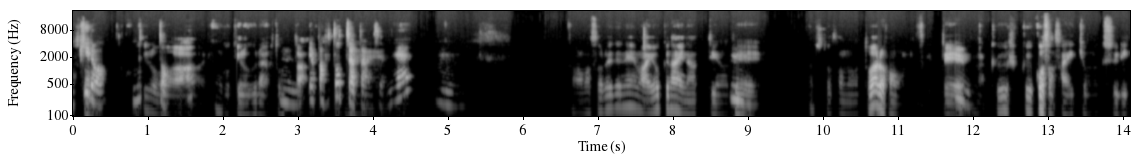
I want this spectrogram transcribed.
5キロ、5キロとは5キロぐらい太うん。った。やっぱ太っちゃったんですよね。うん。あまあ、それでね、まあ良くないなっていうので、うん。ちょっとその、とある本を見つけて、うん。まあ空腹こそ最強の薬っ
